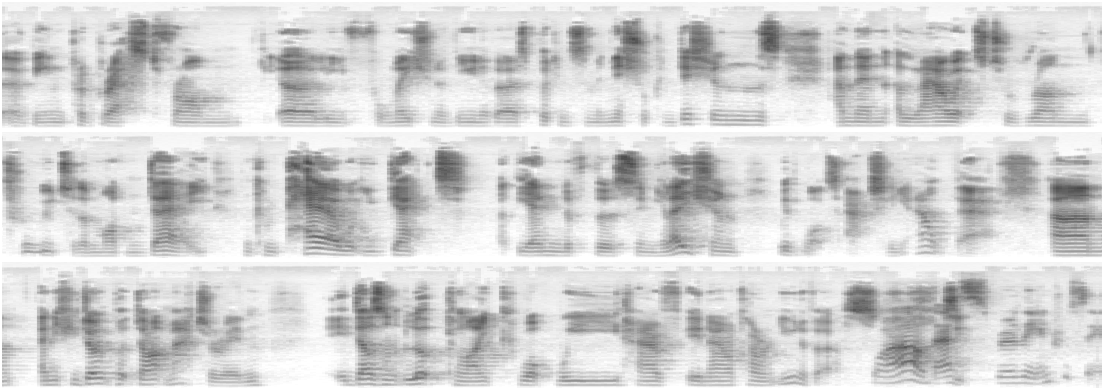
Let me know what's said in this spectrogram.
that have been progressed from the early formation of the universe, put in some initial conditions, and then allow it to run through to the modern day and compare what you get at the end of the simulation with what's actually out there. Um, and if you don't put dark matter in, it doesn't look like what we have in our current universe. Wow, that's really interesting.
